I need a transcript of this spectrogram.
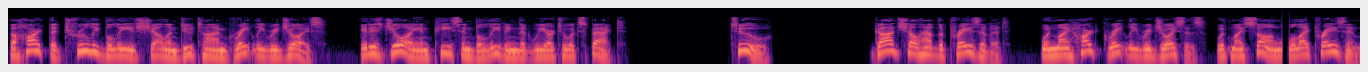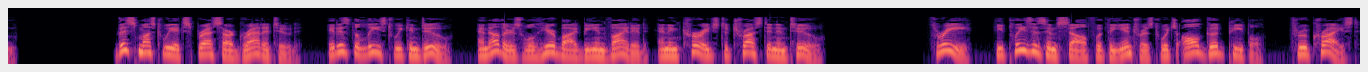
The heart that truly believes shall in due time greatly rejoice, it is joy and peace in believing that we are to expect. 2. God shall have the praise of it, when my heart greatly rejoices, with my song will I praise him. This must we express our gratitude, it is the least we can do, and others will hereby be invited and encouraged to trust in him too. 3. He pleases himself with the interest which all good people, through Christ,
